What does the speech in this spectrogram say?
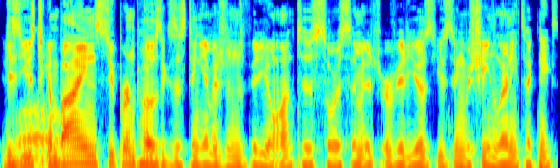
It is used to combine superimposed existing images and video onto source image or videos using machine learning techniques.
